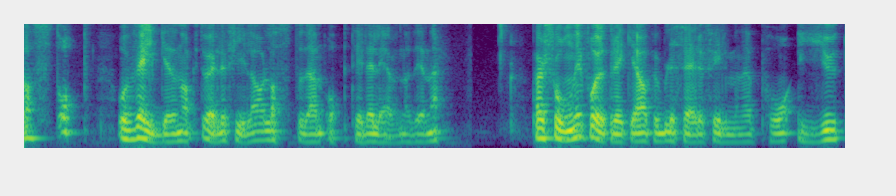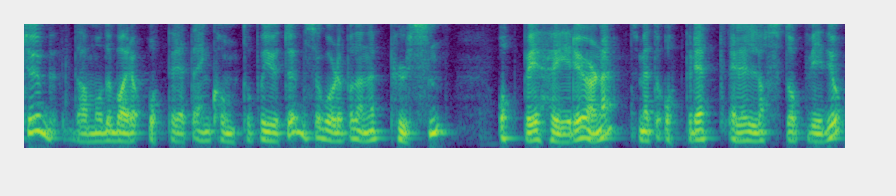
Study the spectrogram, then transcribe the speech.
last opp, og velge den aktuelle fila og laste den opp til elevene dine. Personlig foretrekker jeg å publisere filmene på YouTube. Da må du bare opprette en konto på YouTube, så går du på denne plussen oppe i høyre hjørne, som heter opprett eller last opp video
